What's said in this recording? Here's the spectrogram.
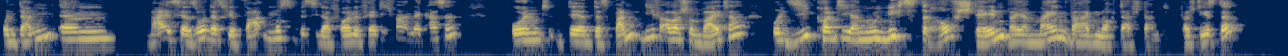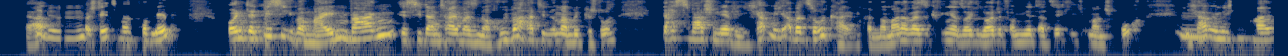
Und dann ähm, war es ja so, dass wir warten mussten, bis sie da vorne fertig war an der Kasse. Und der, das Band lief aber schon weiter und sie konnte ja nun nichts draufstellen, weil ja mein Wagen noch da stand. Verstehst du? Ja, verstehst du mein Problem? Und dann ist sie über meinen Wagen, ist sie dann teilweise noch rüber, hat ihn immer mitgestoßen. Das war schon nervig. Ich habe mich aber zurückhalten können. Normalerweise kriegen ja solche Leute von mir tatsächlich immer einen Spruch. Mhm. Ich habe mich mal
